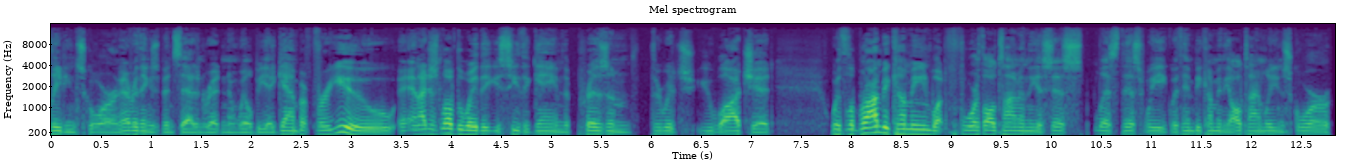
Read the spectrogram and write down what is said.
leading scorer, and everything's been said and written and will be again. But for you, and I just love the way that you see the game, the prism through which you watch it. With LeBron becoming what fourth all-time in the assist list this week, with him becoming the all-time leading scorer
